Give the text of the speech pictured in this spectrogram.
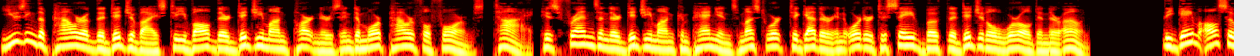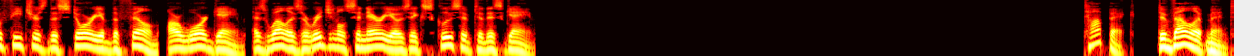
Using the power of the Digivice to evolve their Digimon partners into more powerful forms, Tai, his friends and their Digimon companions must work together in order to save both the digital world and their own. The game also features the story of the film, Our War Game, as well as original scenarios exclusive to this game. Development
